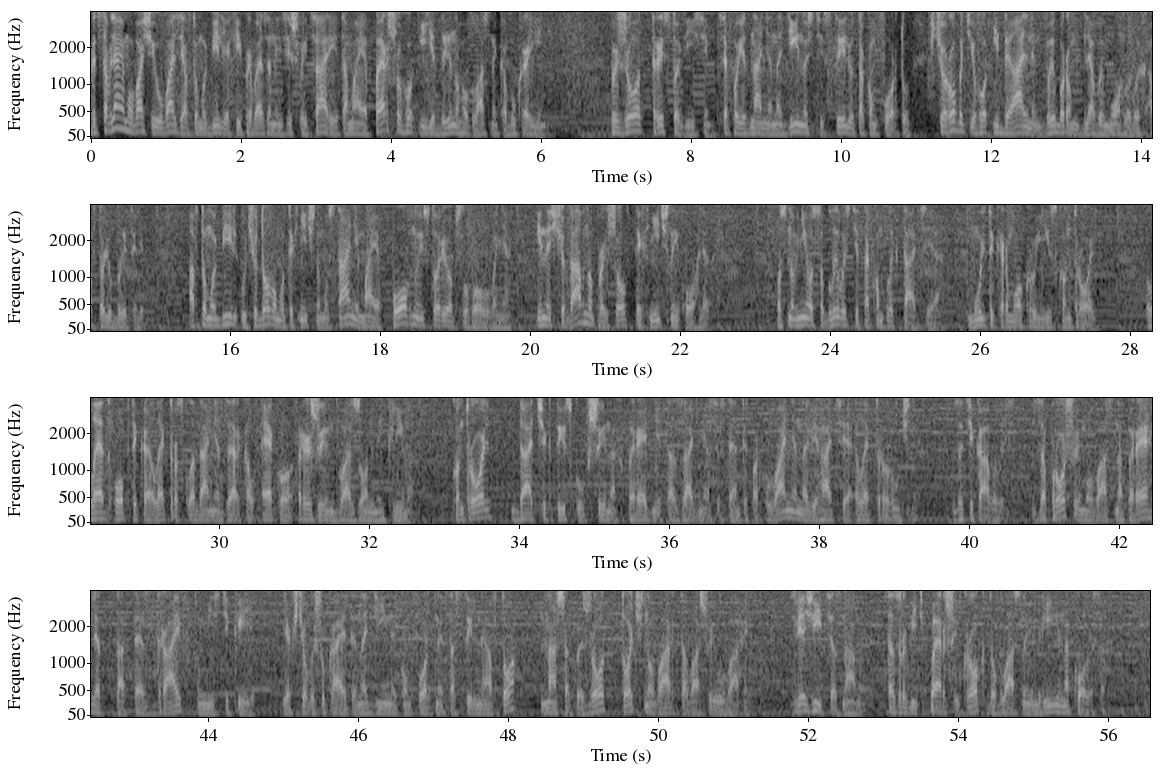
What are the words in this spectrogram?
Представляємо вашій увазі автомобіль, який привезений зі Швейцарії та має першого і єдиного власника в Україні. Peugeot 308 – це поєднання надійності, стилю та комфорту, що робить його ідеальним вибором для вимогливих автолюбителів. Автомобіль у чудовому технічному стані має повну історію обслуговування і нещодавно пройшов технічний огляд. Основні особливості та комплектація: мультикермо круїз контроль, LED-оптика електроскладання дзеркал еко, режим двозонний клімат, контроль, датчик тиску в шинах, передні та задні асистенти паркування, навігація електроручних. Зацікавились? Запрошуємо вас на перегляд та тест-драйв у місті Київ. Якщо ви шукаєте надійне, комфортне та стильне авто, наша Peugeot точно варта вашої уваги. Зв'яжіться з нами та зробіть перший крок до власної мрії на колесах.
